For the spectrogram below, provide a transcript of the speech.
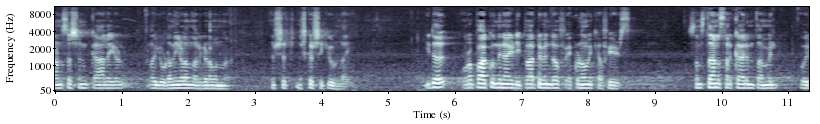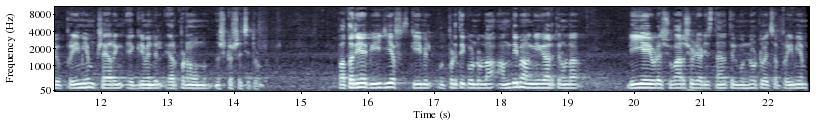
കൺസഷൻ കാലയളവിലുടനീളം നൽകണമെന്ന് നിഷ്ക നിഷ്കർഷിക്കുകയുണ്ടായി. ഇത് ഉറപ്പാക്കുന്നതിനായി ഡിപ്പാർട്ട്മെന്റ് ഓഫ് എക്കണോമിക് അഫയേഴ്സ് സംസ്ഥാന സർക്കാരും തമ്മിൽ ഒരു പ്രീമിയം ഷെയറിംഗ് എഗ്രിമെന്റിൽ ഏർപ്പെടണമെന്നും നിഷ്കർഷിച്ചിട്ടുണ്ട്. പദ്ധതിയെ ബി ജി എഫ് സ്കീമിൽ ഉൾപ്പെടുത്തിക്കൊണ്ടുള്ള അന്തിമ അംഗീകാരത്തിനുള്ള ഡി എയുടെ ശുപാർശയുടെ അടിസ്ഥാനത്തിൽ മുന്നോട്ട് വെച്ച പ്രീമിയം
